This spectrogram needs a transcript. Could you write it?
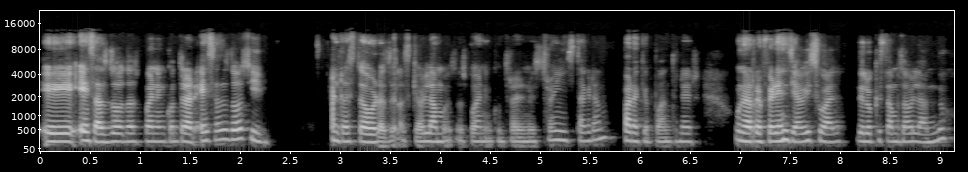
eh, esas dos las pueden encontrar, esas dos y el resto de obras de las que hablamos las pueden encontrar en nuestro Instagram para que puedan tener una referencia visual de lo que estamos hablando.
